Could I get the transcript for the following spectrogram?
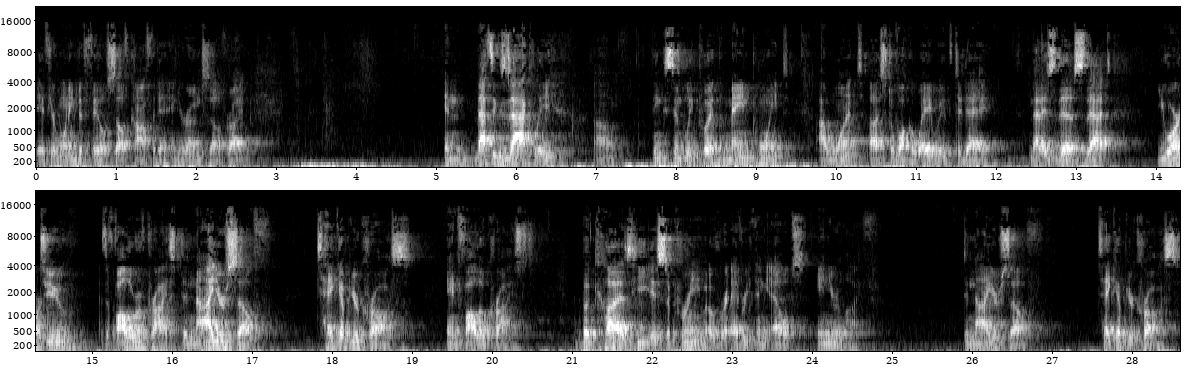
if you're wanting to feel self confident in your own self, right? And that's exactly, um, I think simply put, the main point I want us to walk away with today. And that is this that you are to, as a follower of Christ, deny yourself, take up your cross, and follow Christ because he is supreme over everything else in your life. Deny yourself, take up your cross,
